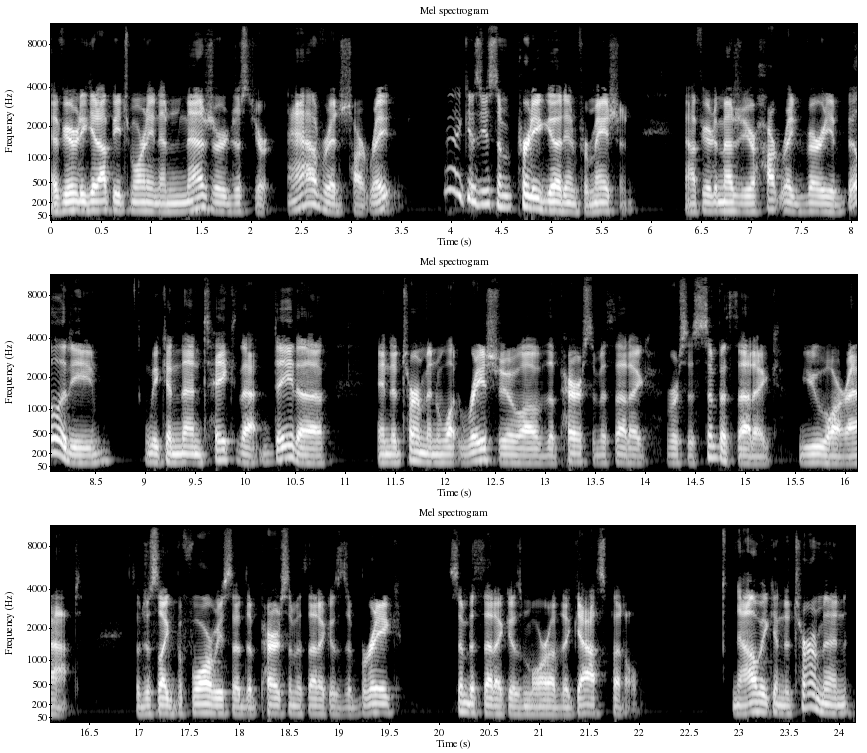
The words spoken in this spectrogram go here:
If you were to get up each morning and measure just your average heart rate, it gives you some pretty good information. Now, if you were to measure your heart rate variability, we can then take that data and determine what ratio of the parasympathetic versus sympathetic you are at. So just like before, we said the parasympathetic is the brake, sympathetic is more of the gas pedal. Now we can determine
